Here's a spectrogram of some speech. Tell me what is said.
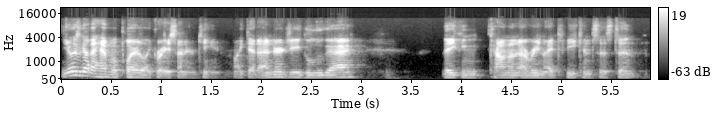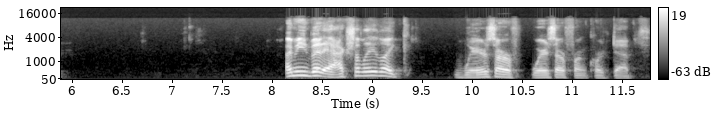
You always got to have a player like Race on your team, like that energy glue guy. They can count on every night to be consistent. I mean, but actually, like, where's our where's our front court depth?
